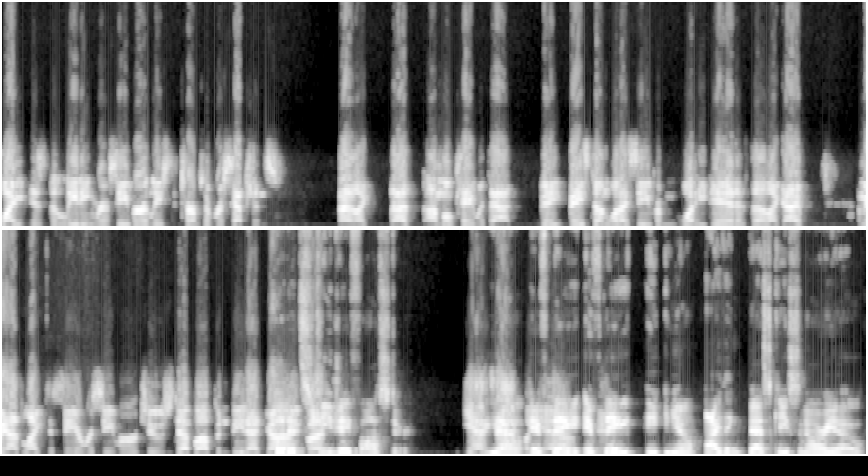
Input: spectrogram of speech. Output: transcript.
White is the leading receiver, at least in terms of receptions. Uh, like that, I'm okay with that based on what I see from what he did and stuff. Like I, I mean, I'd like to see a receiver or two step up and be that guy. But it's but, DJ Foster. Yeah, exactly. You know, if yeah. they, if they, you know, I think best case scenario,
